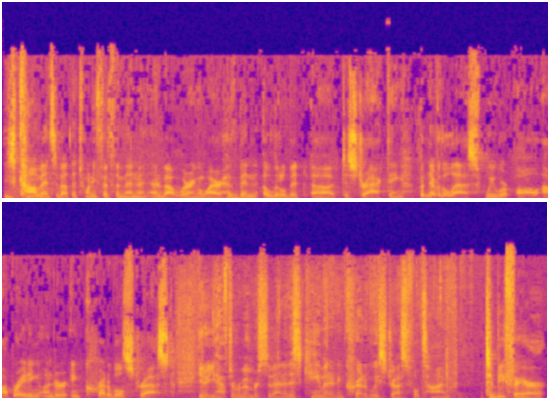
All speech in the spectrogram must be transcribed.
These comments about the 25th Amendment and about wearing a wire have been a little bit uh, distracting, but nevertheless, we were all operating under incredible stress. You know, you have to remember, Savannah, this came at an incredibly stressful time. To be fair,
